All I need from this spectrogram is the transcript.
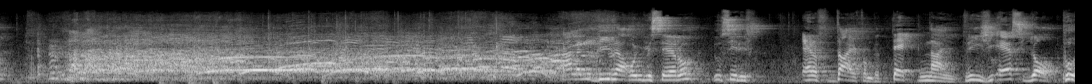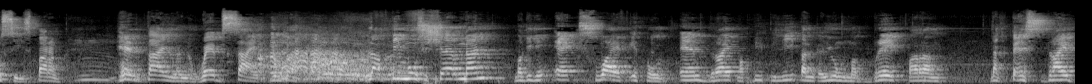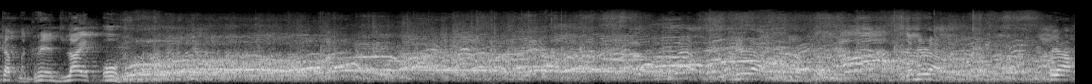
Akala nyo di na ako Inglesero? Series, Elf Die from the Tech 9, 3GS, Yo Pussies. Parang hentai lang ng website. Diba? Love team mo si Shernan, magiging ex-wife. It won't end right. Mapipilitan kayong mag-break. Parang nag-test drive ka at nag-red light. Oh. Let me wrap. Kaya,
